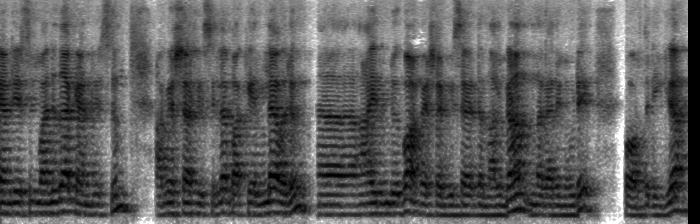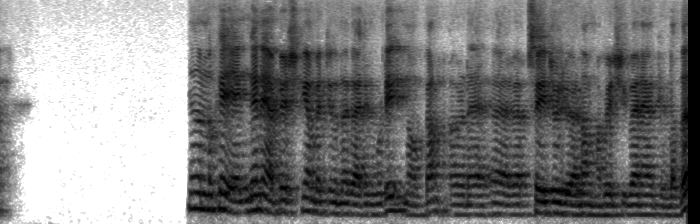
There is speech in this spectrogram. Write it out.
കാൻഡിഡേറ്റ്സും വനിതാ കാൻഡിഡേറ്റ്സും അപേക്ഷ ഫീസില്ല ബാക്കി എല്ലാവരും ആയിരം രൂപ അപേക്ഷ ഫീസായിട്ട് നൽകണം എന്ന കാര്യം കൂടി ഓർത്തിരിക്കുക. ഇനി നമുക്ക് എങ്ങനെ അപേക്ഷിക്കാൻ പറ്റുമെന്ന കാര്യം കൂടി നോക്കാം. അവരുടെ വെബ്സൈറ്റ് വഴി വേണം അപേക്ഷിക്കാനായിട്ടുള്ളത്.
